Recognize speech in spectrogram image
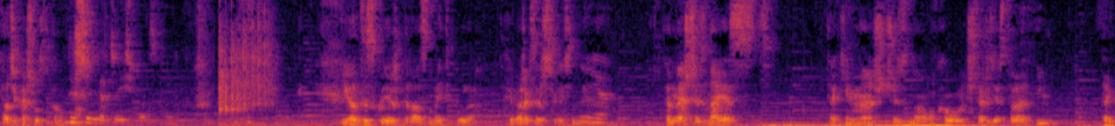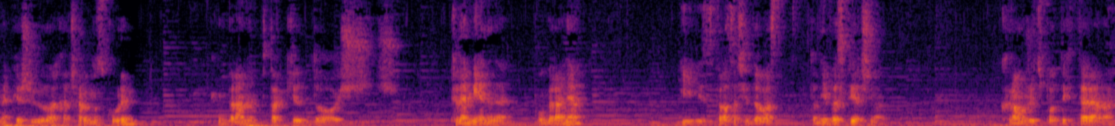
Znaczy kaszustką. Jeszcze nie zaczęliśmy o sobie. I odzyskujesz dwa z Might Pula. Chyba, że chcesz czegoś innego. Nie. Ten mężczyzna jest takim mężczyzną około 40-letnim. Tak na pierwszy rzut oka, czarnoskórym. Ubranym w takie dość plemienne ubrania. I zwraca się do was. To niebezpieczne. Krążyć po tych terenach.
